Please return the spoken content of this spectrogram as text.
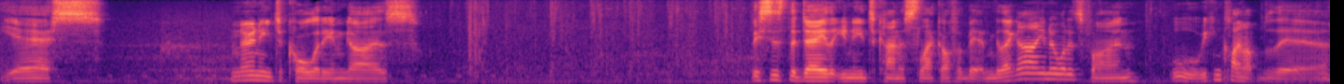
Yes. No need to call it in, guys. This is the day that you need to kind of slack off a bit and be like, ah, you know what, it's fine. Ooh, we can climb up there.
